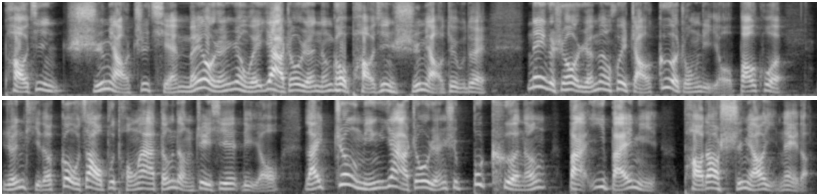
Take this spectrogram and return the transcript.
跑进十秒之前，没有人认为亚洲人能够跑进十秒，对不对？那个时候，人们会找各种理由，包括人体的构造不同啊等等这些理由，来证明亚洲人是不可能把一百米跑到十秒以内的，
